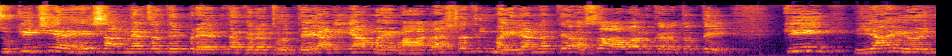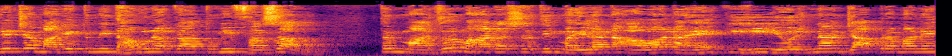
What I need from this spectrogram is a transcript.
चुकीची आहे हे सांगण्याचा ते प्रयत्न करत होते आणि या महाराष्ट्रातील महिलांना ते असं आवाहन करत होते की या योजनेच्या मागे तुम्ही धावू नका तुम्ही फसाल. तर माझं महाराष्ट्रातील महिलांना आव्हान आहे की ही योजना ज्याप्रमाणे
